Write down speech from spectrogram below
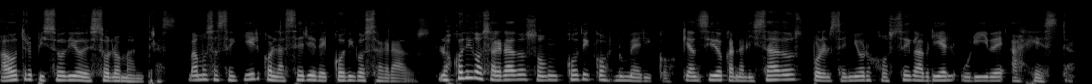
a otro episodio de Solo Mantras. Vamos a seguir con la serie de códigos sagrados. Los códigos sagrados son códigos numéricos que han sido canalizados por el señor José Gabriel Uribe Agesta.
